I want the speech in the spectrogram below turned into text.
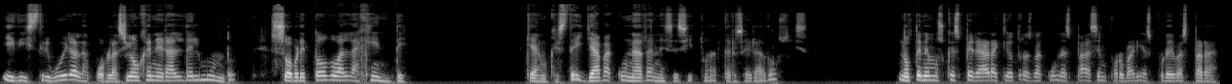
y distribuir a la población general del mundo, sobre todo a la gente que aunque esté ya vacunada necesita una tercera dosis. No tenemos que esperar a que otras vacunas pasen por varias pruebas para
